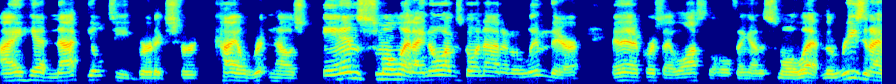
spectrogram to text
I had not guilty verdicts for Kyle Rittenhouse and Smollett. I know I was going out on a limb there. And then, of course, I lost the whole thing on the Smollett. And the reason I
